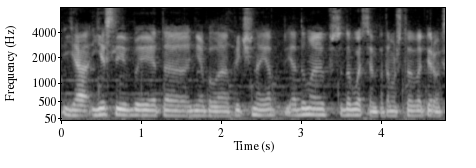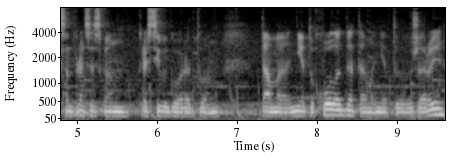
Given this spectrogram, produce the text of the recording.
я, если бы это не было причиной, я, я думаю, с удовольствием, потому что, во-первых, Сан-Франциско, он красивый город, он, там нету холода, там нету жары,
